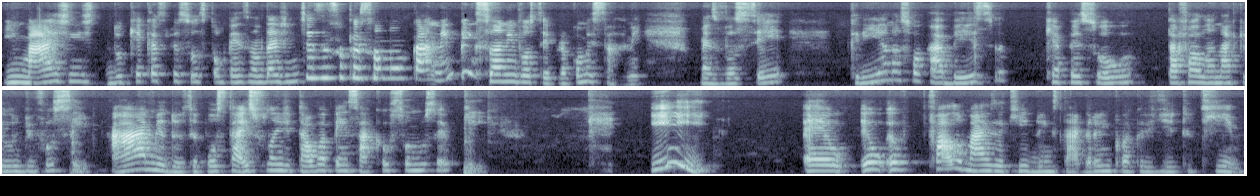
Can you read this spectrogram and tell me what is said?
imagens do que que as pessoas estão pensando da gente. Às vezes a pessoa não tá nem pensando em você para começar, né? Mas você cria na sua cabeça que a pessoa tá falando aquilo de você. Ah, meu Deus, se eu postar isso fulano de tal vai pensar que eu sou não sei o quê. E é, eu, eu falo mais aqui do Instagram, que eu acredito que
